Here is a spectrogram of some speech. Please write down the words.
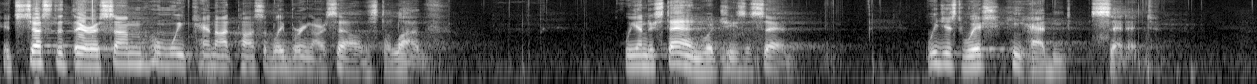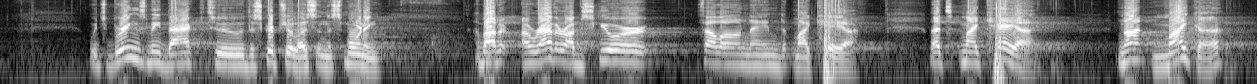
It's just that there are some whom we cannot possibly bring ourselves to love. We understand what Jesus said. We just wish he hadn't said it. Which brings me back to the scripture lesson this morning about a rather obscure fellow named Micaiah. That's Micaiah, not Micah,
